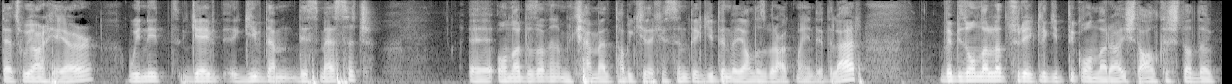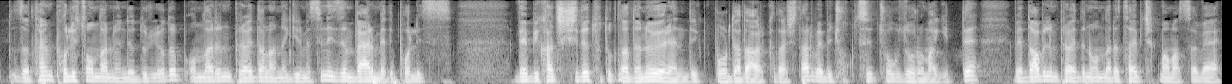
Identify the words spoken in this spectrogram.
that we are here. We need give give them this message. Ee, onlar da zaten mükemmel. Tabii ki de kesinlikle gidin ve yalnız bırakmayın dediler. Ve biz onlarla sürekli gittik onlara işte alkışladık. Zaten polis onların önünde duruyordu. Onların Pride alanına girmesine izin vermedi polis ve birkaç kişi de tutukladığını öğrendik burada da arkadaşlar ve bir çok çok zoruma gitti ve Dublin Pride'ın onlara sahip çıkmaması ve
